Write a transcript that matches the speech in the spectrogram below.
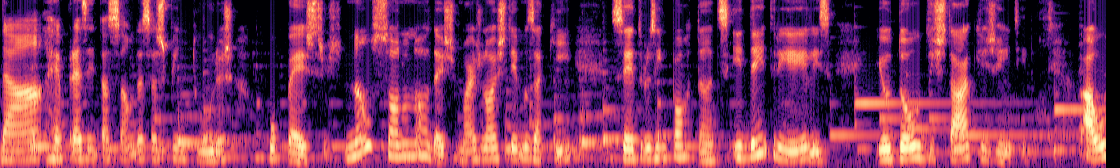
da representação dessas pinturas rupestres, não só no Nordeste, mas nós temos aqui centros importantes e dentre eles eu dou destaque, gente, ao,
